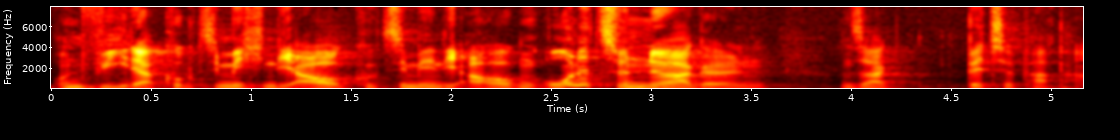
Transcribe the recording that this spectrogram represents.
Und wieder guckt sie, mich in die Augen, guckt sie mir in die Augen, ohne zu nörgeln, und sagt, bitte, Papa.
